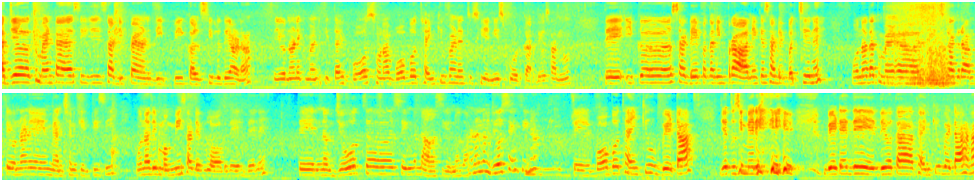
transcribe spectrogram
ਅੱਜ ਕਮੈਂਟ ਆਇਆ ਸੀ ਜੀ ਸਾਡੀ ਭੈਣ ਦੀਪੀ ਕਲਸੀ ਲੁਧਿਆਣਾ। ਤੇ ਉਹਨਾਂ ਨੇ ਕਮੈਂਟ ਕੀਤਾ ਸੀ, ਬਹੁਤ ਸੋਹਣਾ, ਬਹੁਤ ਬਹੁਤ ਥੈਂਕ ਯੂ ਭੈਣੇ, ਤੁਸੀਂ ਇੰਨੀ ਸਪੋਰਟ ਕਰਦੇ ਹੋ ਸਾਨੂੰ। ਤੇ ਇੱਕ ਸਾਡੇ ਪਤਾ ਨਹੀਂ ਭਰਾ ਨੇ ਕਿ ਸਾਡੇ ਬੱਚੇ ਨੇ, ਉਹਨਾਂ ਦਾ ਇੰਸਟਾਗ੍ਰam ਤੇ ਉਹਨਾਂ ਨੇ ਮੈਂਸ਼ਨ ਕੀਤੀ ਸੀ। ਉਹਨਾਂ ਦੀ ਮੰਮੀ ਸਾਡੇ ਵਲੌਗ ਦੇਖਦੇ ਨੇ। ਤੇ ਨਵਜੋਤ ਸਿੰਘ ਨਾਂ ਸੀ ਉਹਨਾਂ ਦਾ, ਹਨਾ ਨਵਜੋਤ ਸਿੰਘ ਸੀ ਨਾ? ਤੇ ਬਹੁਤ ਬਹੁਤ ਥੈਂਕ ਯੂ ਬੇਟਾ, ਜੇ ਤੁਸੀਂ ਮੇਰੀ ਬੇਟੇ ਦੇ ਦਿਓ ਤਾਂ ਥੈਂਕ ਯੂ ਬੇਟਾ, ਹਨਾ?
